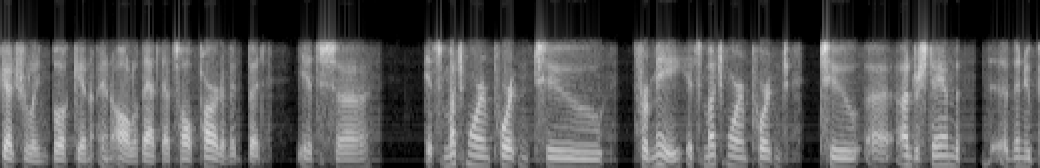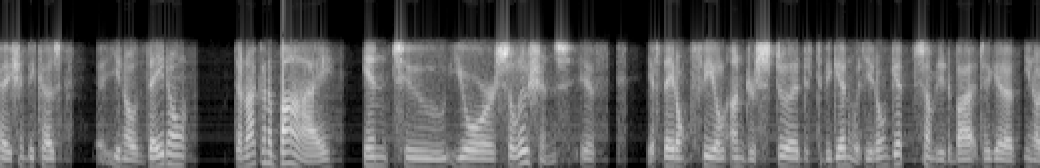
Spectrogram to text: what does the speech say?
scheduling book and, and all of that. That's all part of it, but it's uh, it's much more important to for me. It's much more important to uh, understand the the new patient because you know they don't they're not going to buy into your solutions if if they don't feel understood to begin with. You don't get somebody to buy to get a you know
